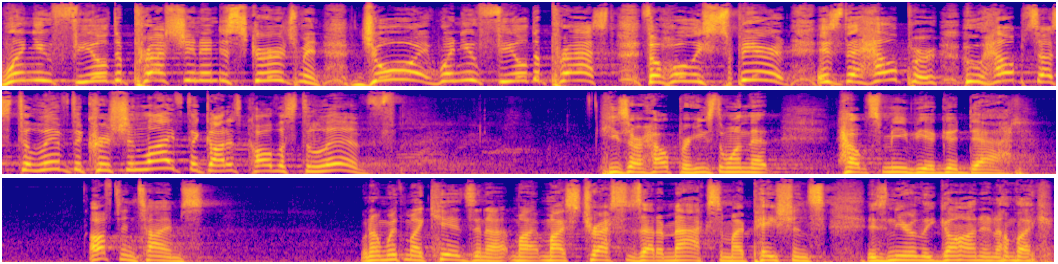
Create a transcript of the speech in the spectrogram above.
when you feel depression and discouragement, joy when you feel depressed. The Holy Spirit is the helper who helps us to live the Christian life that God has called us to live. He's our helper. He's the one that helps me be a good dad. Oftentimes, when I'm with my kids and I, my, my stress is at a max and my patience is nearly gone and I'm like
